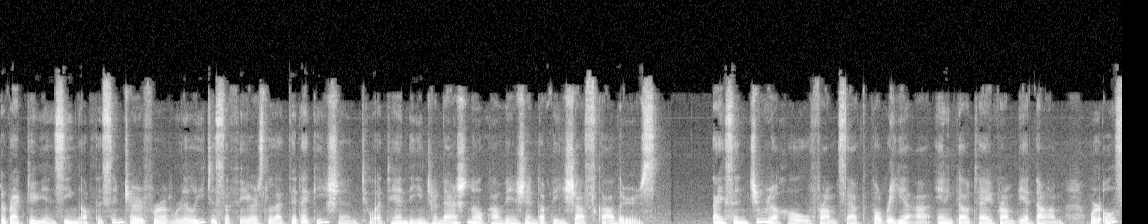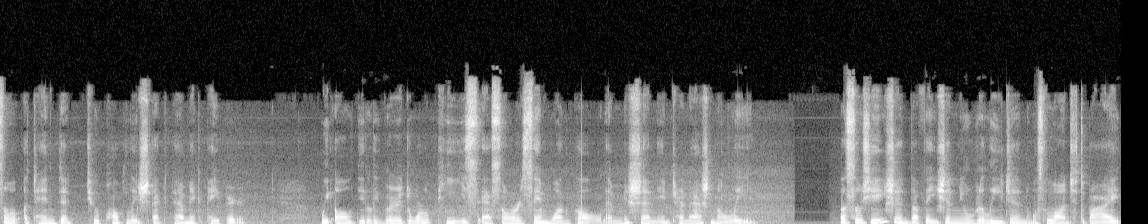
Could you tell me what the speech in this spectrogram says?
Director Yuan Xing of the Center for Religious Affairs led delegation to attend the International Convention of Asia Scholars. Daesoon Jinrihoe from South Korea and Cao Dai from Vietnam were also attended to publish academic paper. We all delivered world peace as our same one goal and mission internationally. Association of Asian New Religion was launched by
